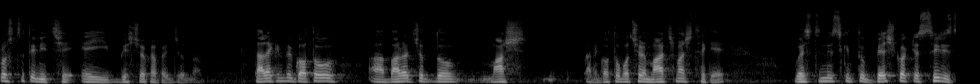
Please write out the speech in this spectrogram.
প্রস্তুতি নিচ্ছে এই বিশ্বকাপের জন্য। তারা কিন্তু গত বারো, চোদ্দ মাস মানে গত বছরের মার্চ মাস থেকে ওয়েস্ট ইন্ডিজ কিন্তু বেশ কয়েকটা সিরিজ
